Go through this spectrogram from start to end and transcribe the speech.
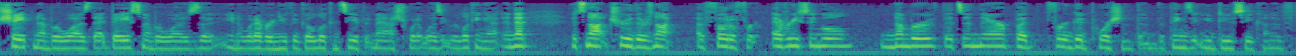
shape number was, that base number was, the you know whatever, and you could go look and see if it matched what it was that you were looking at. And that it's not true. There's not a photo for every single number that's in there, but for a good portion of them, the things that you do see kind of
